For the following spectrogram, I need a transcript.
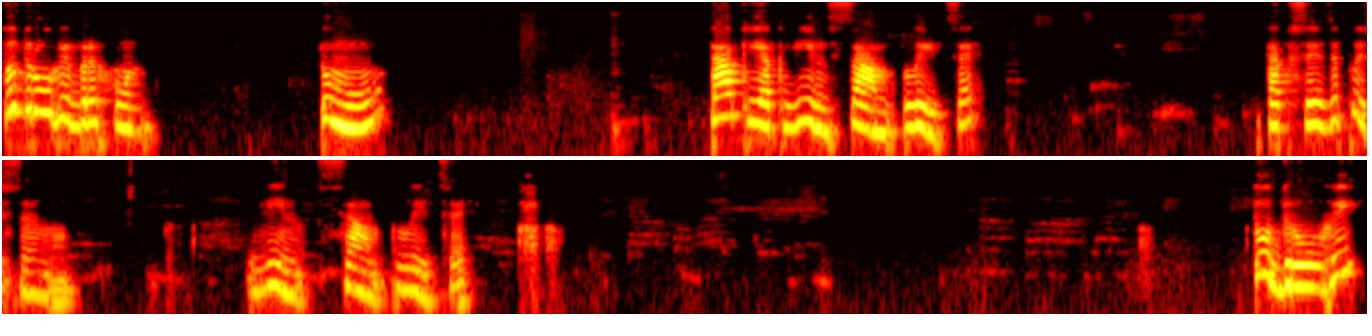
то другий брехун. Тому, так як він сам лицар, так все і записуємо. Він сам лицар. То другий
